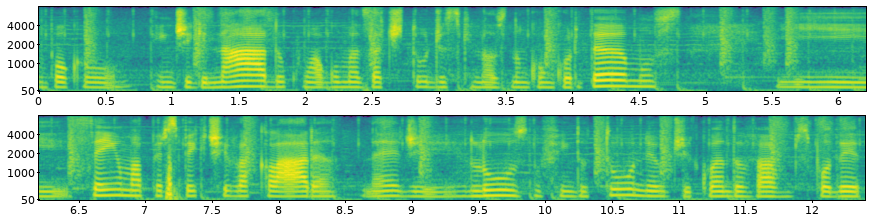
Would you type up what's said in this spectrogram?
um pouco indignado com algumas atitudes que nós não concordamos e sem uma perspectiva clara né, de luz no fim do túnel, de quando vamos poder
